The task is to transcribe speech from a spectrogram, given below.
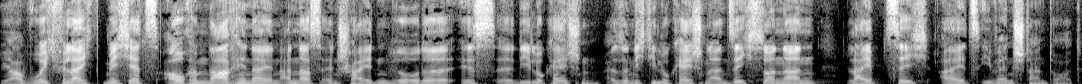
ja, wo ich vielleicht mich jetzt auch im Nachhinein anders entscheiden würde, ist äh, die Location. Also nicht die Location an sich, sondern Leipzig als Eventstandort.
